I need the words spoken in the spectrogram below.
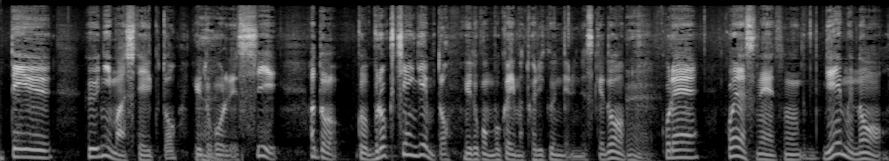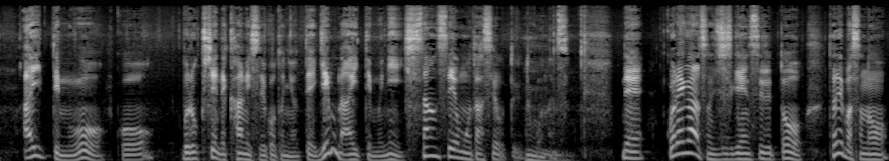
っていうふうにまあしていくというところですし、あと、こうブロックチェーンゲームというところも僕は今取り組んでるんですけど、これ、これですね、そのゲームのアイテムをこう、ブロックチェーンで管理することによって、ゲームのアイテムに資産性を持たせようというところなんです。うん、で、これがその実現すると、例えばその、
